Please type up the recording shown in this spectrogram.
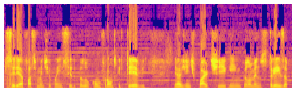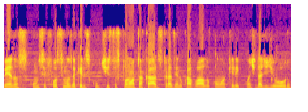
que seria facilmente reconhecido pelo confronto que teve, é a gente partir em pelo menos três apenas, como se fôssemos aqueles cultistas que foram atacados, trazendo o cavalo com aquele quantidade de ouro,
